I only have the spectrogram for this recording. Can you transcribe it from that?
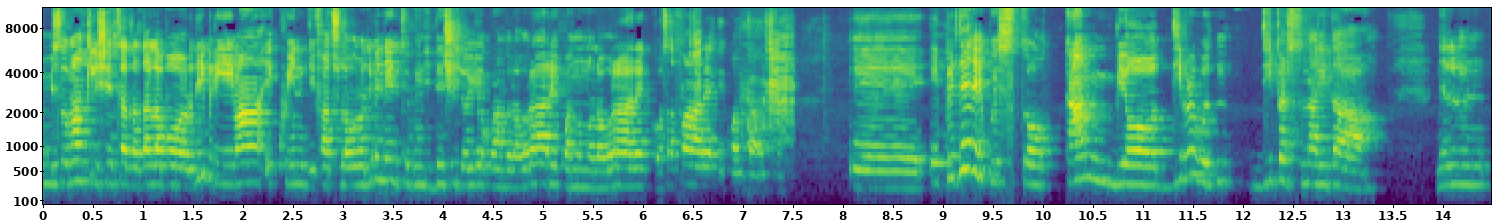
mi sono anche licenziata dal lavoro di prima e quindi faccio lavoro dipendente, quindi decido io quando lavorare, quando non lavorare, cosa fare e quant'altro. E, e vedere questo cambio di, di personalità nel,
